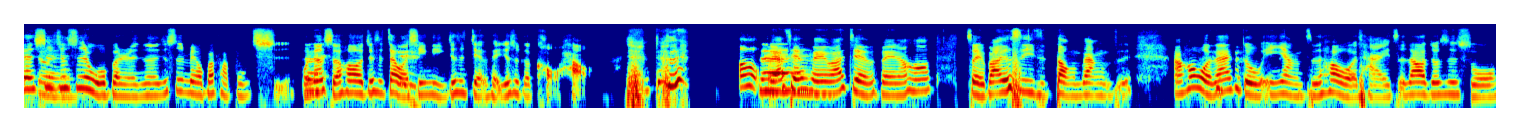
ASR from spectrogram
但是就是我本人呢，就是没有办法不吃。我那时候就是在我心里，就是减肥就是个口号，就是。哦，我要减肥，我要减肥，然后嘴巴就是一直动这样子。然后我在读营养之后，我才知道，就是说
